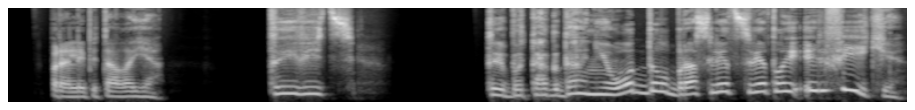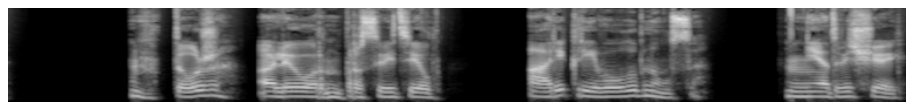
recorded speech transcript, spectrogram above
— пролепетала я. «Ты ведь... Ты бы тогда не отдал браслет светлой эльфийки?» «Тоже Алеорн просветил». Ари криво улыбнулся. «Не отвечай.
